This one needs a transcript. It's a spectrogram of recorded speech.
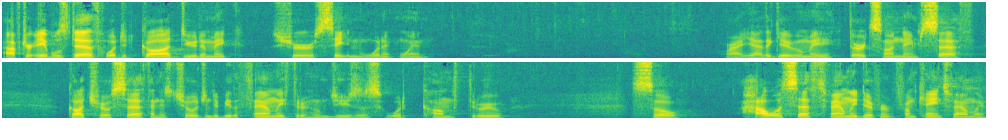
After Abel's death, what did God do to make sure Satan wouldn't win? Right? Yeah, they gave him a third son named Seth. God chose Seth and his children to be the family through whom Jesus would come through. So, how was Seth's family different from Cain's family?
